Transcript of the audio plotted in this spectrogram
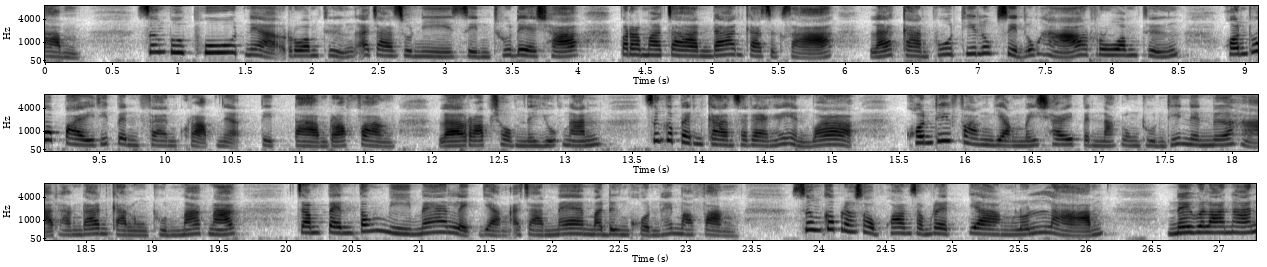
ต่ำ ซึ่งผู้พูดเนี่ยรวมถึงอาจารย์สุนีสินทุเดชะ ปรมาจารย์ด้านการศึกษา และการพูดที่ลูกศิษย์ลูกหารวมถึงคนทั่วไปที่เป็นแฟนคลับเนี่ยติดตามรับฟังและรับชมในยุคนั้น ซึ่งก็เป็นการแสดงให้เห็นว่า คนที่ฟังยังไม่ใช่เป็นนักลงทุนที่เน้นเนื้อหาทางด้านการลงทุนมากนักจำเป็นต้องมีแม่เหล็กอย่างอาจารย์แม่มาดึงคนให้มาฟัง ซึ่งก็ประสบความสำเร็จอย่างล้นหลาม ในเวลานั้น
